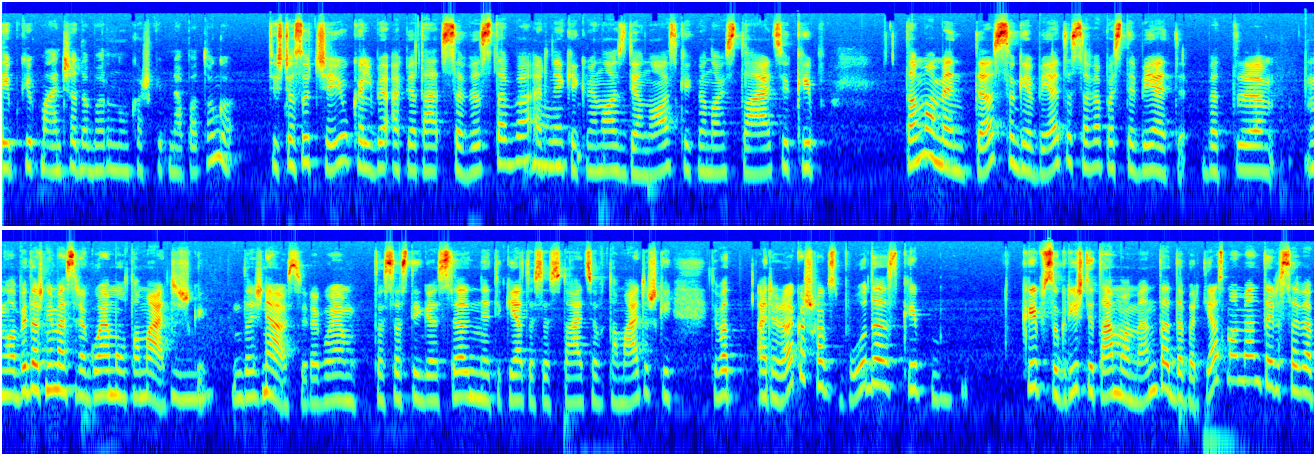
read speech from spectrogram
taip kaip man čia dabar nu kažkaip nepatogu. Tai iš tiesų čia jau kalbi apie tą savistabą, mm. ar ne mhm. kiekvienos dienos, kiekvienoje situacijoje, kaip tam momente sugebėti save pastebėti. Bet labai dažnai mes reaguojam automatiškai. Mm. Dažniausiai reaguojam tose staigiose, netikėtose situacijose automatiškai. Tai vad, ar yra kažkoks būdas, kaip kaip sugrįžti tą momentą, dabarties momentą ir save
